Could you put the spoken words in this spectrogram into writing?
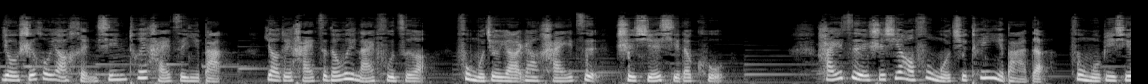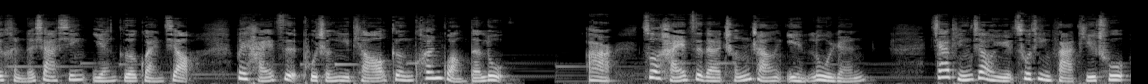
有时候要狠心推孩子一把，要对孩子的未来负责。父母就要让孩子吃学习的苦，孩子是需要父母去推一把的，父母必须狠得下心，严格管教，为孩子铺成一条更宽广的路。二，做孩子的成长引路人。家庭教育促进法提出，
